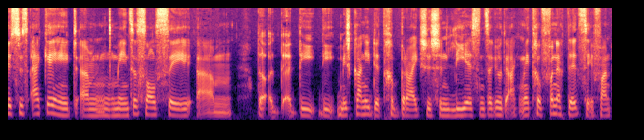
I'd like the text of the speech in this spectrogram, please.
Dis soos ek het ehm um, mense sal sê ehm um, die die die mens kan nie dit gebruik soos in lees en sê ek, ek net gou vinnig dit sê van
